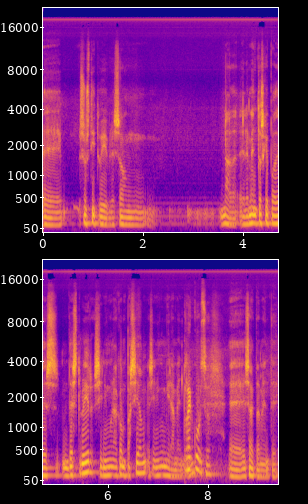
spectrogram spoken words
eh, sustituibles, son nada, elementos que podes destruir sin ninguna compasión e sin ningún miramento. Recursos. ¿no? Eh, exactamente.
